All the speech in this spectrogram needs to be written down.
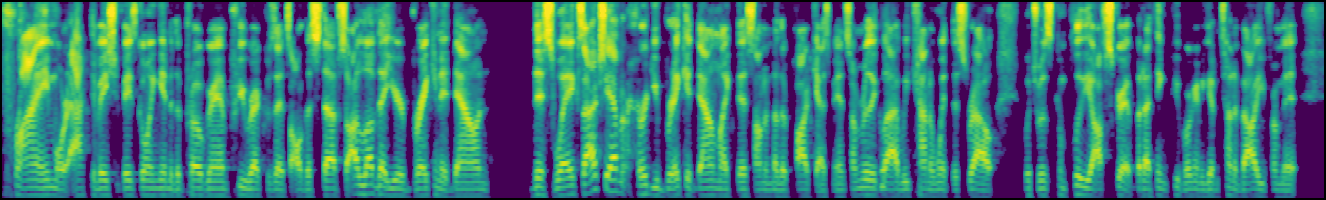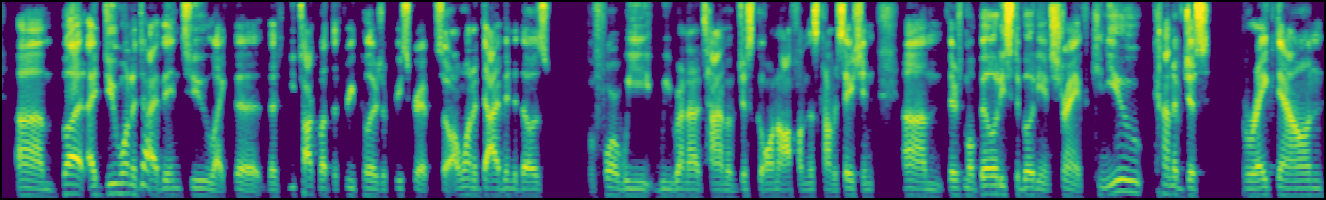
prime or activation phase going into the program, prerequisites, all this stuff. So I love that you're breaking it down this way because I actually haven't heard you break it down like this on another podcast, man. So I'm really glad we kind of went this route, which was completely off script, but I think people are going to get a ton of value from it. Um, but I do want to dive into like the the you talked about the three pillars of prescript, so I want to dive into those before we we run out of time of just going off on this conversation. Um, there's mobility, stability, and strength. Can you kind of just break down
